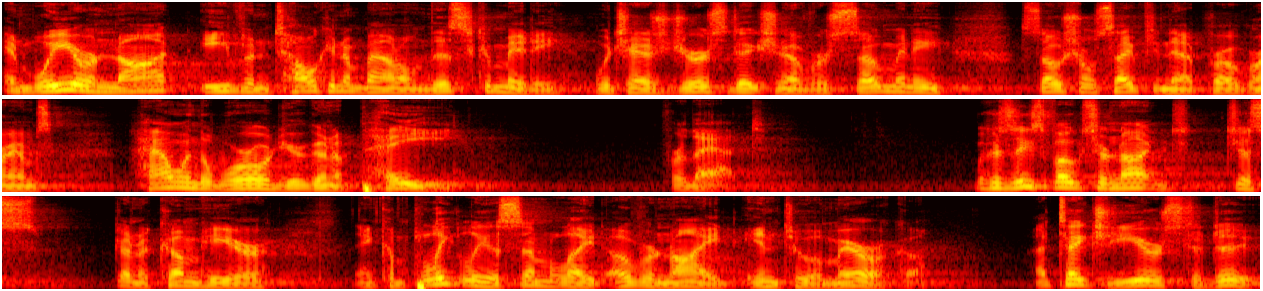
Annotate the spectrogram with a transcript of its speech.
And we are not even talking about on this committee, which has jurisdiction over so many social safety net programs, how in the world you're going to pay for that. Because these folks are not just going to come here and completely assimilate overnight into America. That takes years to do.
